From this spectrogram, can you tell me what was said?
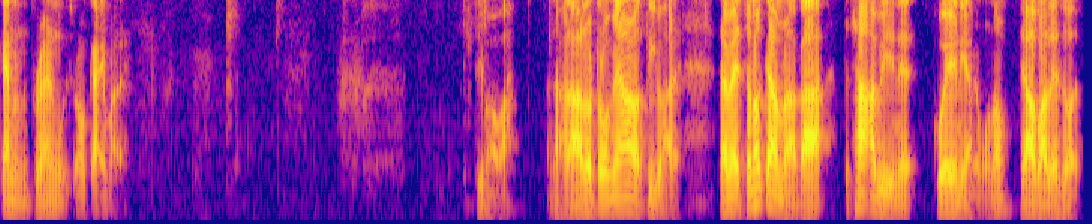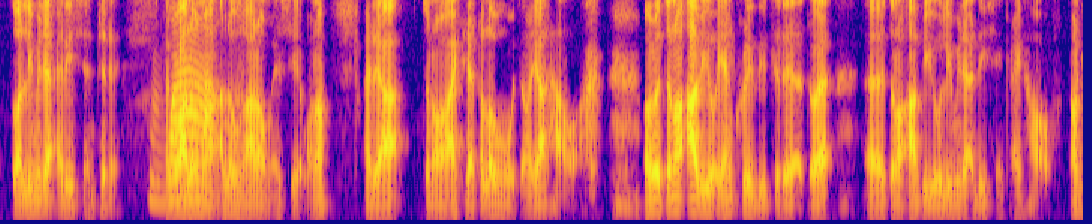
Canon brand ကိုကျွန်တော်ကိုင်းပါတယ်ဒီပါပါဒါဒါတော့တော်တော်များများတော့သိပါတယ်ဒါပေမဲ့ကျွန်တော်ကင်မရာကတခြား RP တွေနဲ့ ကွဲနေရတယ်ပေါ့နော်ဒါကဘာလဲဆိုတော့သူက limited edition ဖြစ်တယ်တစ်ကမ္ဘာလုံးမှာအလုံး9000ပဲရှိရပေါ့နော်အဲ့ဒါကကျွန်တော်အဲ့ဒီကတစ်လုံးကိုကျွန်တော်ရထားပါဘာလို့ကျွန်တော် RP ကိုအရင် crazy ဖြစ်တဲ့အတွက်အဲကျွန်တော် RP ကို limited edition ကိုင်းထားပါနောက်တ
